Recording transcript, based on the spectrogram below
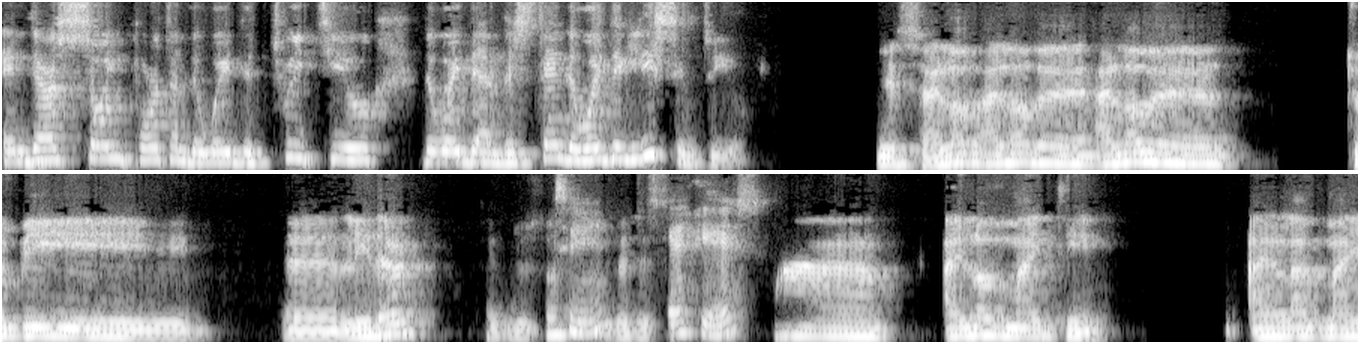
and they're so important the way they treat you the way they understand the way they listen to you. Yes i love i love uh, i love uh, to be a leader sí. yes yes uh, i love my team i love my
